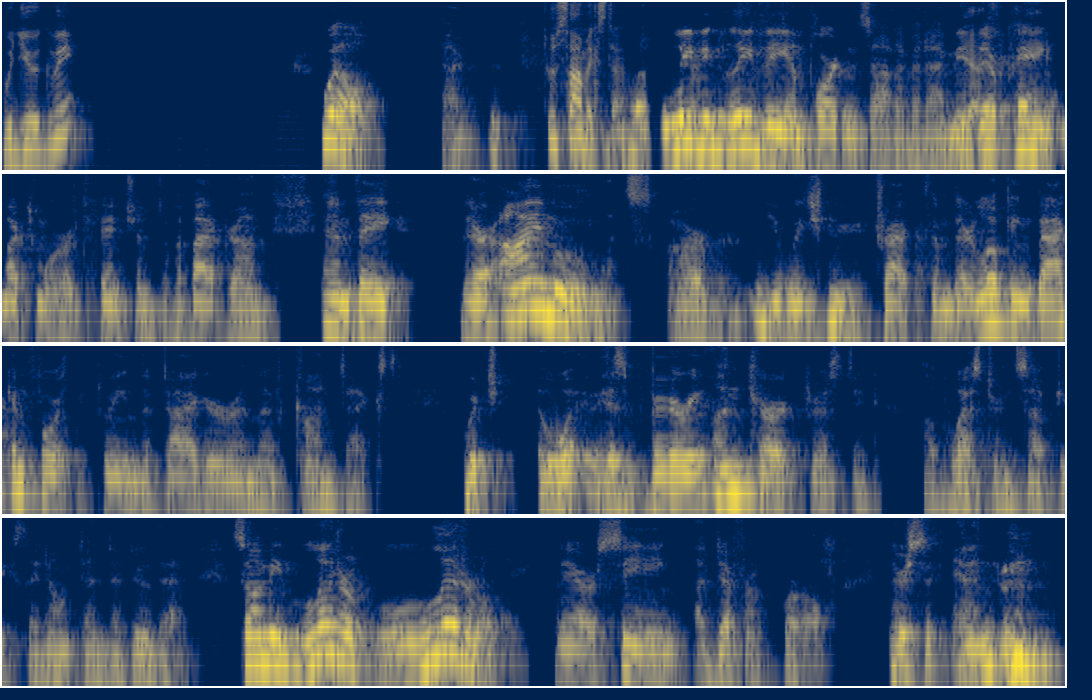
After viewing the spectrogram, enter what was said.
Would you agree? Well to some extent. Leaving leave the importance out of it. I mean, yes. they're paying much more attention to the background, and they their eye movements are you, we you track them. They're looking back and forth between the tiger and the context, which is very uncharacteristic of Western subjects. They don't tend to do that. So I mean, literally, literally, they are seeing a different world. There's and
